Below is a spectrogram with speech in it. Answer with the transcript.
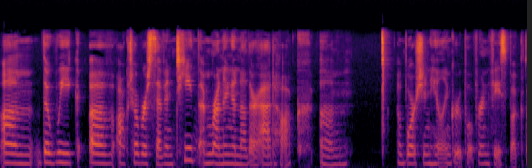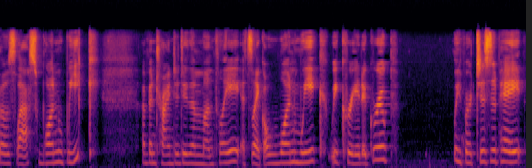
um, the week of October 17th, I'm running another ad hoc um, abortion healing group over in Facebook. Those last one week, I've been trying to do them monthly. It's like a one week, we create a group, we participate.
